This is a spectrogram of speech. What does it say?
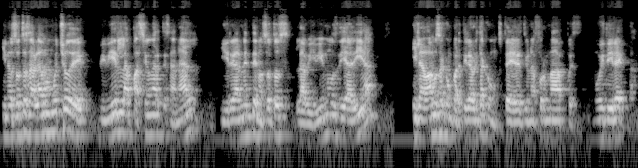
y nosotros hablamos mucho de vivir la pasión artesanal y realmente nosotros la vivimos día a día y la vamos a compartir ahorita con ustedes de una forma pues muy directa.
